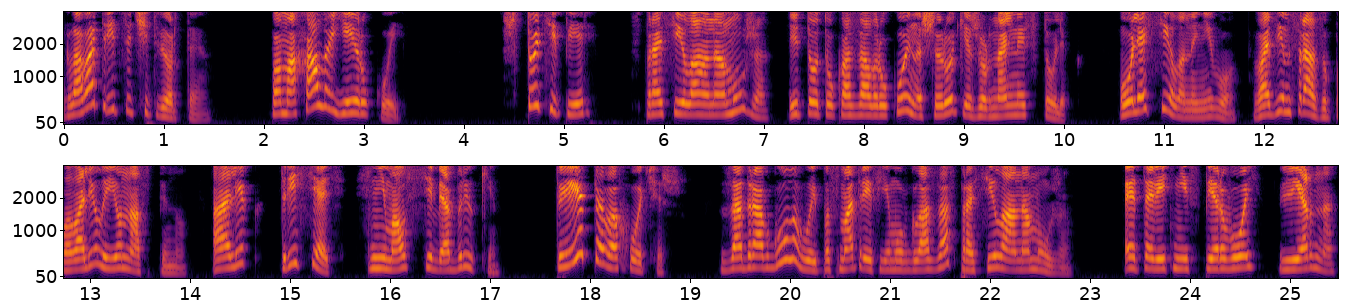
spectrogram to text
Глава 34. Помахала ей рукой. «Что теперь?» – спросила она мужа, и тот указал рукой на широкий журнальный столик. Оля села на него. Вадим сразу повалил ее на спину. Олег, трясясь, снимал с себя брюки. «Ты этого хочешь?» Задрав голову и посмотрев ему в глаза, спросила она мужа. «Это ведь не впервой, верно?»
